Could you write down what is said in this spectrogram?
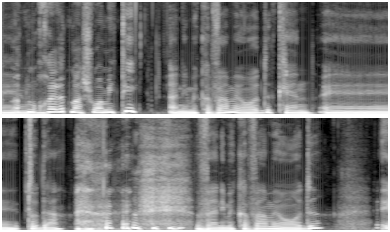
אה, את מוכרת משהו אמיתי. אני מקווה מאוד, כן, אה, תודה. ואני מקווה מאוד. אה,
